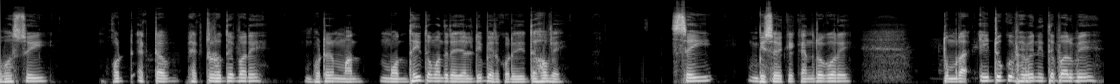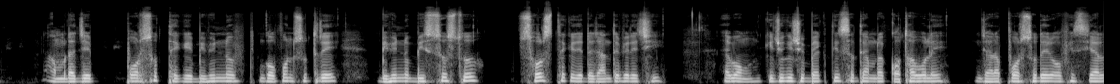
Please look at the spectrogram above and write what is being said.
অবশ্যই ভোট একটা ফ্যাক্টর হতে পারে। ভোটের মধ্যেই তোমাদের রেজাল্টটি বের করে দিতে হবে। সেই বিষয়কে কেন্দ্র করে তোমরা এইটুকু ভেবে নিতে পারবে, আমরা যে পর্ষদ থেকে বিভিন্ন গোপন সূত্রে, বিভিন্ন বিশ্বস্ত সোর্স থেকে যেটা জানতে পেরেছি, এবং কিছু কিছু ব্যক্তির সাথে আমরা কথা বলে যারা পর্ষদের অফিসিয়াল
